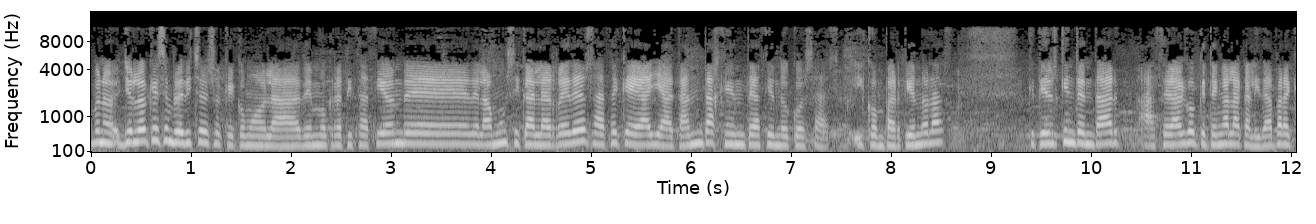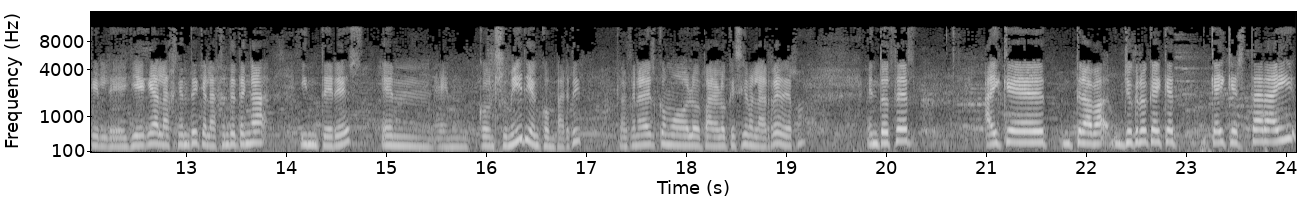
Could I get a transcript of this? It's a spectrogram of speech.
Bueno, yo lo que siempre he dicho es que como la democratización de, la música en las redes hace que haya tanta gente haciendo cosas y compartiéndolas, que tienes que intentar hacer algo que tenga la calidad para que le llegue a la gente y que la gente tenga interés en, en consumir y en compartir, que al final es como lo, para lo que sirven las redes, ¿no? Entonces, hay que traba- yo creo que hay que, que hay que estar ahí,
